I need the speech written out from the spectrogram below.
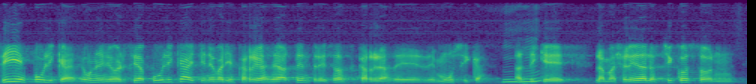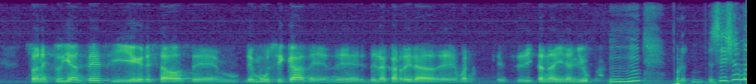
Sí, es pública, es una universidad pública y tiene varias carreras de arte, entre esas carreras de, música. Así que la mayoría de los chicos son son estudiantes y egresados de, música de, la carrera de bueno que se dictan ahí en el IUPA. Se llama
